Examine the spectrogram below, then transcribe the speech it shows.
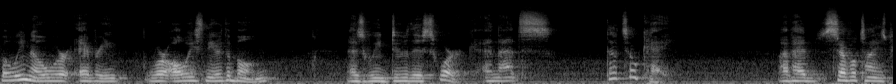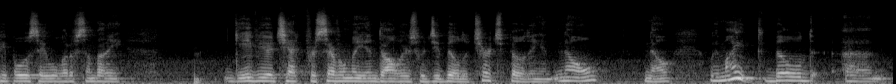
But we know we're every we're always near the bone as we do this work, and that's that's okay. I've had several times people will say, "Well, what if somebody gave you a check for several million dollars? Would you build a church building?" And no, no, we might build um,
